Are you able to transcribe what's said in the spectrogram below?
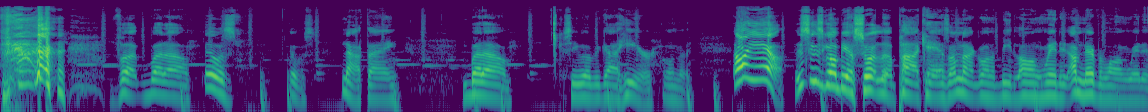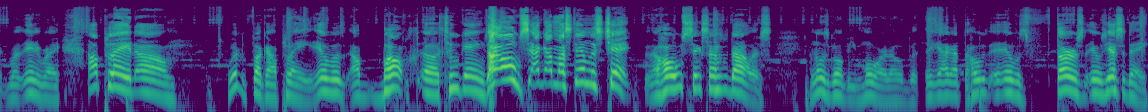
but but um, it was it was not a thing. But um, see what we got here on the. Oh yeah, this is gonna be a short little podcast. I'm not gonna be long winded. I'm never long winded. But anyway, I played um what the fuck I played? It was I bought uh, two games. Oh, see, I got my stimulus check, the whole six hundred dollars. I know it's gonna be more though, but yeah, I got the whole. It was Thursday. It was yesterday.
